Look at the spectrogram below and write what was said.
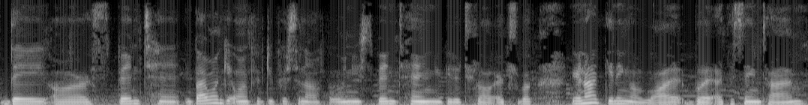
they are spend 10 buy one get one 50 percent off but when you spend 10 you get a two dollar extra buck. You're not getting a lot but at the same time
